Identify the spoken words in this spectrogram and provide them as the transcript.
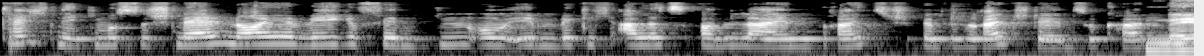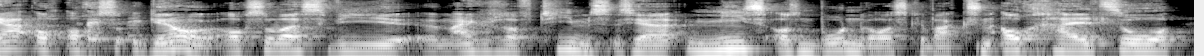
Technik musste schnell neue Wege finden, um eben wirklich alles online äh, bereitstellen zu können. Naja, auch, auch so, genau, auch sowas wie äh, Microsoft Teams ist ja mies aus dem Boden rausgewachsen. Auch halt so,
